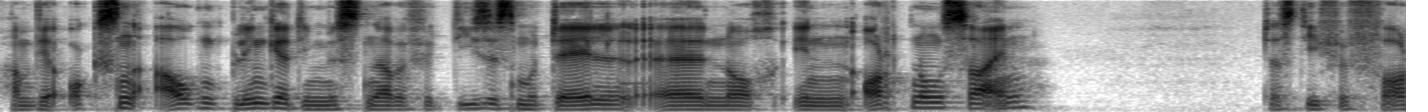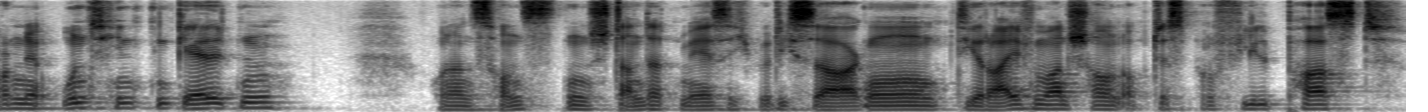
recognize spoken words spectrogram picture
haben wir Ochsenaugenblinker, die müssten aber für dieses Modell äh, noch in Ordnung sein, dass die für vorne und hinten gelten. Und ansonsten standardmäßig würde ich sagen, die Reifen anschauen, ob das Profil passt.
